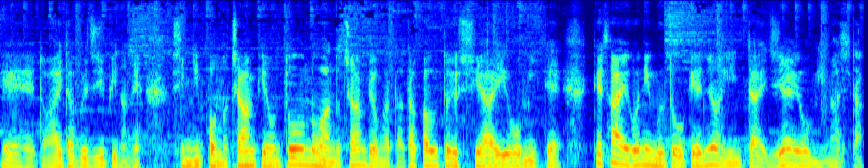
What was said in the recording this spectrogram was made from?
えーと、IWGP のね、新日本のチャンピオンとノアのチャンピオンが戦うという試合を見て、で、最後に武藤敬司の引退試合を見ました。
